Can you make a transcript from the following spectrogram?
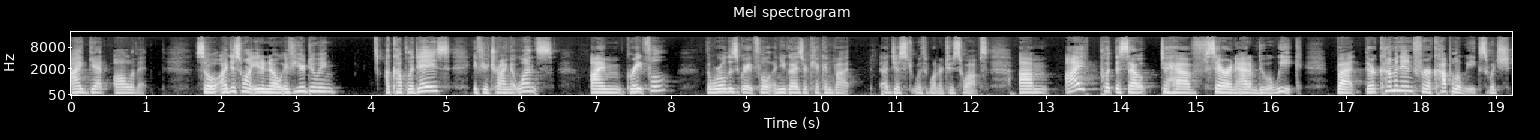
I get all of it. So I just want you to know if you're doing a couple of days, if you're trying it once, I'm grateful. The world is grateful, and you guys are kicking butt uh, just with one or two swaps. Um, I put this out to have Sarah and Adam do a week, but they're coming in for a couple of weeks, which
